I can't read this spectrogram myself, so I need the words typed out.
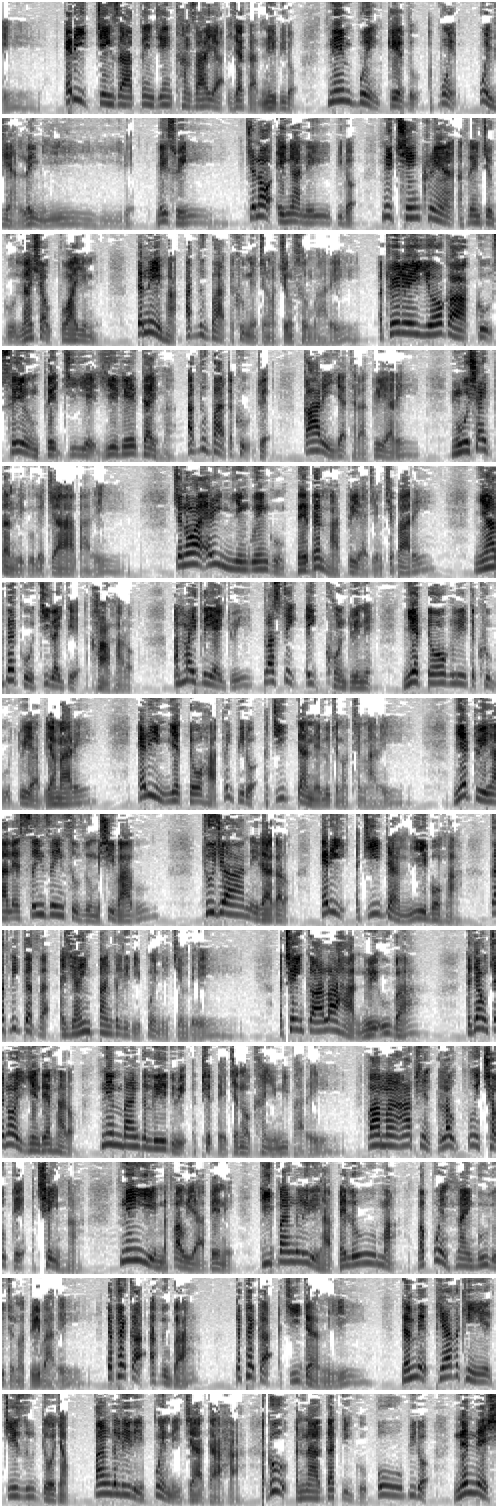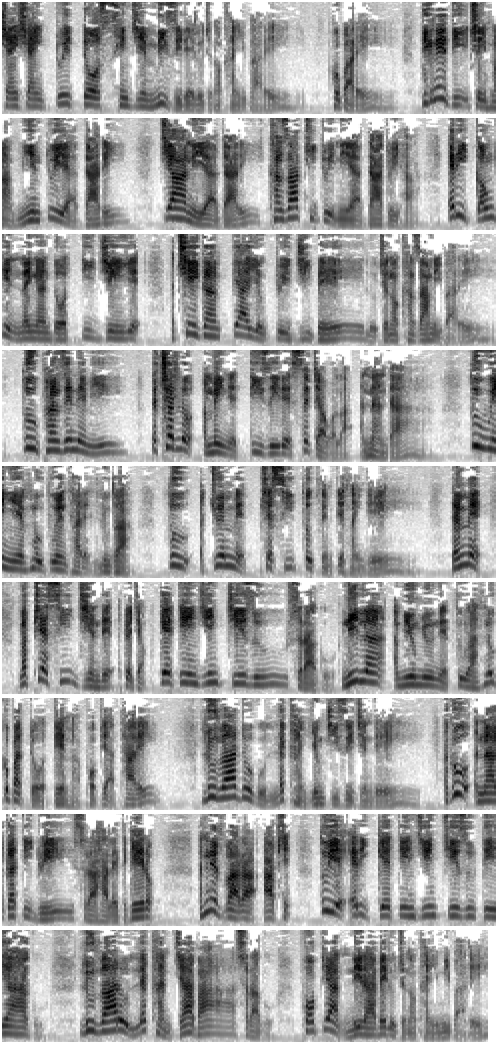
အဲ့ဒီကျိန်စာသင်ချင်းခန်းစားရအရက်ကနေပြီးတော့နှင်းပွင့်ကဲ့သို့အပွင့် ပွင့်ပြန်လိမ့်မည်တဲ့မိတ်ဆွေကျွန်တော်အိမ်ကနေပြီးတော့နှစ်ချင်းခရိယန်အသင်းချုပ်ကိုလမ်းလျှောက်သွားရင်းနဲ့တနေ့မှအတုပတစ်ခုနဲ့ကျွန်တော်ကြုံဆုံပါတယ်အထွေထွေယောဂကုဆေးရုံသစ်ကြီးရဲ့ရေခဲတိုက်မှာအတုပတစ်ခုအတွက်ကားတွေရက်ထတာတွေ့ရတယ်ငိုရှိုက်တန်တွေကိုလည်းကြားရပါတယ်ကျွန်တော်ကအဲ့ဒီမြင်ကွင်းကိုဘယ်ဘက်မှာတွေ့ရခြင်းဖြစ်ပါတယ်ညာဘက်ကိုကြည့်လိုက်တဲ့အခါမှာတော့အမိုက်တရိုက်တွေပလတ်စတစ်အိတ်ခွန်တွေနဲ့မြက်တော်ကလေးတစ်ခုကိုတွေ့ရပြန်ပါတယ်အဲ့ဒီမြက်တော်ဟာသိပ်ပြီးတော့အကြီးတန်းတယ်လို့ကျွန်တော်ထင်ပါတယ် မြက်တွေဟာလည်းစိမ့်စိမ့်ဆူဆူမရှိပါဘူးထူးခြားနေတာကတော့အဲ့ဒီအကြီးတန်းမြေပေါ်မှာကတိကသက်အရင်ပန်းကလေးတွေပွင့်နေခြင်းပဲအချိန်ကာလဟာຫນွေဥပါဒါကြောင့်ကျွန်တော်ယင်ထဲမှာတော့နှင်းပန်းကလေးတွေအဖြစ်ပဲကျွန်တော်ခံယူမိပါတယ်တာမန်အားဖြင့်ဒီလောက်တွေးချောက်တဲ့အချိန်မှာနှင်းရည်မတော့ရဘဲနဲ့ဒီပန်းကလေးတွေဟာဘယ်လို့မှမပွင့်နိုင်ဘူးလို့ကျွန်တော်တွေးပါတယ်တစ်ဖက်ကအတုပါတစ်ဖက်ကအကြီးတန်းမြည်ဒါပေမဲ့ဘုရားသခင်ရဲ့ကျေးဇူးတော်ကြောင့်ပန်းကလေးတွေပွင့်နေကြတာဟာအခုအနာဂတ်ကိုပို့ပြီးတော့နက်နက်ရှိုင်းရှိုင်းတွေးတောဆင်ခြင်မိစေတယ်လို့ကျွန်တော်ခံယူပါတယ်ဟုတ်ပါတယ်ဒီကနေ့ဒီအချိန်မှမြင်တွေ့ရတာဒီကြားနေရတာဒီခန်းစားထိတွေ့နေရတာတွေဟာအဲ့ဒီကောင်းကင်နိုင်ငံတော်တည်ခြင်းရဲ့အခြေခံပြရုပ်တွေကြီးပဲလို့ကျွန်တော်ခန်းစားမိပါတယ်သူဖန်ဆင်းတဲ့မြေတစ်ချက်လွတ်အမိတ်နဲ့တည်စေတဲ့စัจ java လာအနန္တာသူ့ဝိညာဉ်မှုတ်သွင်းထားတဲ့လူသားသူအကျွင့်မဲ့ဖြက်စီးတုတ်တင်ပြစ်နိုင်တယ် ဒါပေမဲ့မဖြက်စီးခြင်းတဲ့အတွက်ကြောင့်ကဲတင်ချင်းဂျေဇူးဆိုတာကိုနီလန်အမျိုးမျိုးနဲ့သူဟာနှုတ်ကပတ်တော်တဲမှာဖော်ပြထားတယ်လူသားတို့ကိုလက်ခံယုံကြည်စေခြင်းတည်းအခုအနာဂတ်တွေဆိုတာဟာလေတကယ်တော့အနှစ်သာရအဖြစ်သူ့ရဲ့အဲ့ဒီကဲတင်ချင်းကျေးဇူးတရားကိုလူသားတို့လက်ခံကြပါဆိုတာကိုဖော်ပြနေတာပဲလို့ကျွန်တော်ခံယူမိပါတယ်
